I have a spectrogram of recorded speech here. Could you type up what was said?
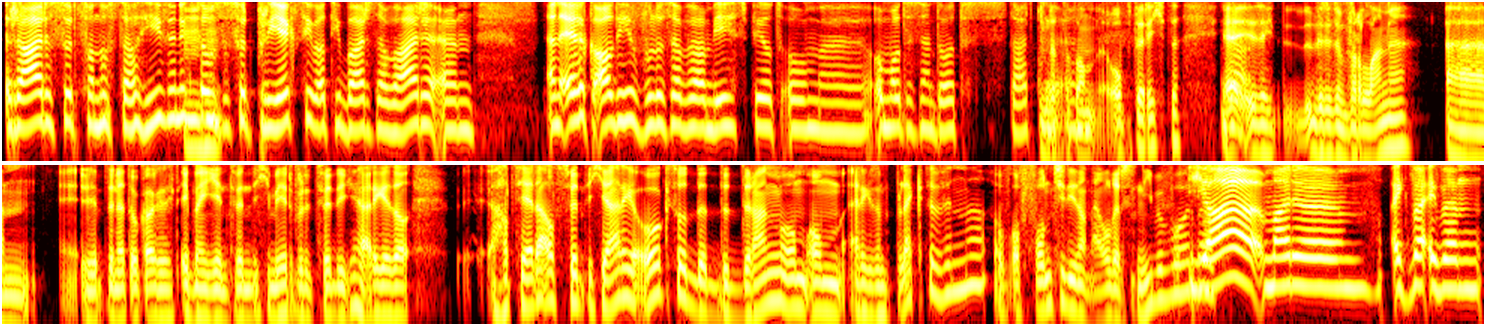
rare soort van nostalgie, vind ik Mhm. soms. Een soort projectie wat die bars dan waren. En, en eigenlijk al die gevoelens hebben wel meegespeeld om, eh om Mothers and Daughters te starten. Om dat dan op te richten. Ja, Ja. Je zegt, er is een verlangen. Ehm, je hebt er net ook al gezegd, ik ben geen twintig meer voor de twintigjarige. Had jij dat als twintigjarige ook, zo de, de drang om, om ergens een plek te vinden? Of, of vond je die dan elders niet bijvoorbeeld? Ja, maar ehm, ik, ben, ik, ben,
